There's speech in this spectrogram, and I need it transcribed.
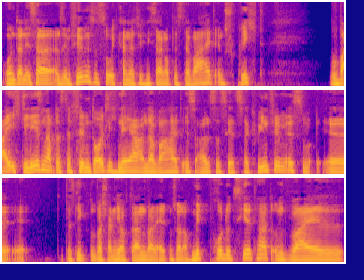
Und dann ist er, also im Film ist es so, ich kann natürlich nicht sagen, ob das der Wahrheit entspricht. Wobei ich gelesen habe, dass der Film deutlich näher an der Wahrheit ist, als es jetzt der Queen-Film ist. Äh, das liegt wahrscheinlich auch dran, weil Elton John auch mitproduziert hat und weil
